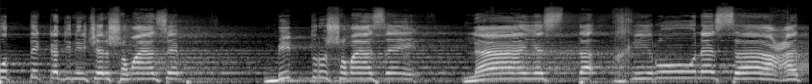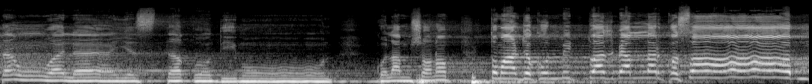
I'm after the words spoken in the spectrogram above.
প্রত্যেকটা জিনিসের সময় আছে, মৃত্যুর সময় আছে। গোলাম সনব, তোমার যখন মৃত্যু আসবে আল্লাহর কসম,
